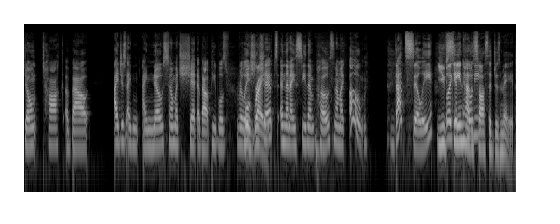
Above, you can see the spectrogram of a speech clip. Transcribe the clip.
don't talk about I just I I know so much shit about people's Well, right. relationships and then I see them post and I'm like, "Oh, that's silly." you've Like, seen how the sausage is made.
